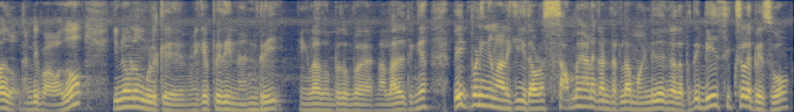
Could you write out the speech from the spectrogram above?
வரும். கண்டிப்பாக வரும். இன்னொன்று உங்களுக்கு மிகப்பெரிய நன்றி. நீங்களாம் ரொம்ப ரொம்ப நல்லா இருப்பீங்க. வெயிட் பண்ணிங்க நாளைக்கு. இதோட செம்மையான கண்டென்ட்டில் மனிதங்கிறத பற்றி டே சிக்ஸில் பேசுவோம்.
